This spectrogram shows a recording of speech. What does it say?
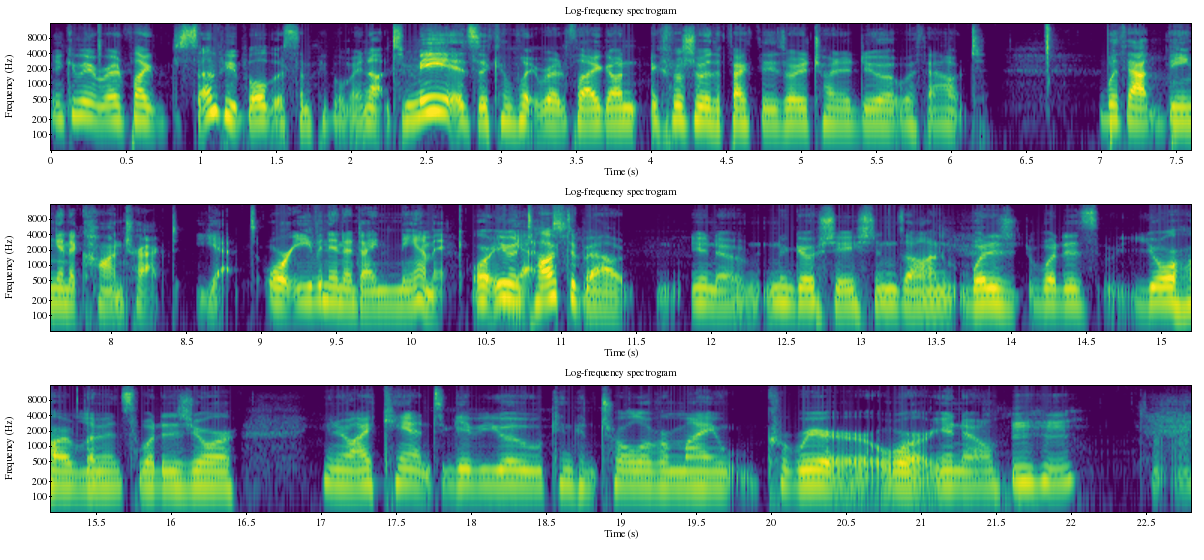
it can be a red flag to some people, but some people may not. To me, it's a complete red flag on, especially with the fact that he's already trying to do it without, without being in a contract yet, or even in a dynamic, or even yet. talked about, you know, negotiations on what is what is your hard limits, what is your, you know, I can't give you can control over my career, or you know, Mm-hmm.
